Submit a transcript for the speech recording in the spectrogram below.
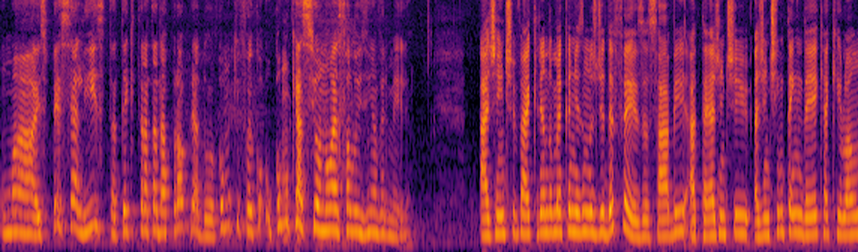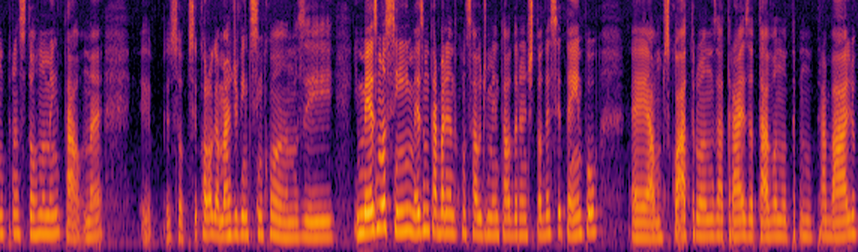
uma especialista ter que tratar da própria dor? Como que foi? Como que acionou essa luzinha vermelha? A gente vai criando mecanismos de defesa, sabe? Até a gente, a gente entender que aquilo é um transtorno mental, né? Eu sou psicóloga há mais de 25 anos e, e mesmo assim, mesmo trabalhando com saúde mental durante todo esse tempo, é, há uns quatro anos atrás eu estava no, no, trabalho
